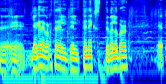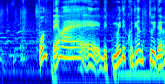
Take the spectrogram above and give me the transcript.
Eh, ya que te acordaste del, del 10 Developer, eh, fue un tema eh, eh, muy discutido en Twitter,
